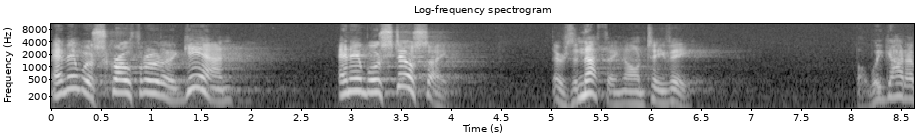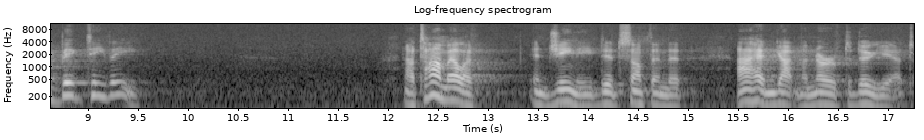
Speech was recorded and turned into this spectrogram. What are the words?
And then we'll scroll through it again, and then we'll still say, There's nothing on TV. But we got a big TV. Now, Tom Elliott and Jeannie did something that I hadn't gotten the nerve to do yet.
